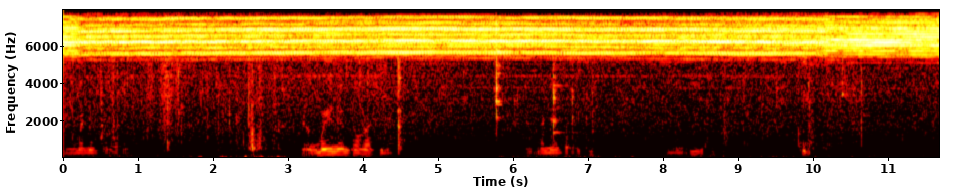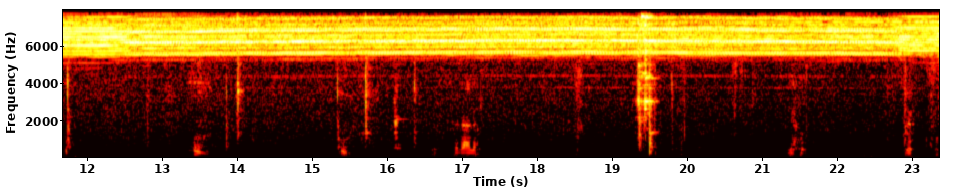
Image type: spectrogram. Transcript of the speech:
ยังไม่แน่นเท่าไหร่ยังไม่แน่นเท่าไหร่พี่น้องยังไม่แน่นแต่ละทีแน่นดีอย่างกันใช้ได้แล้วเดี๋ยวเนี่ยเอา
